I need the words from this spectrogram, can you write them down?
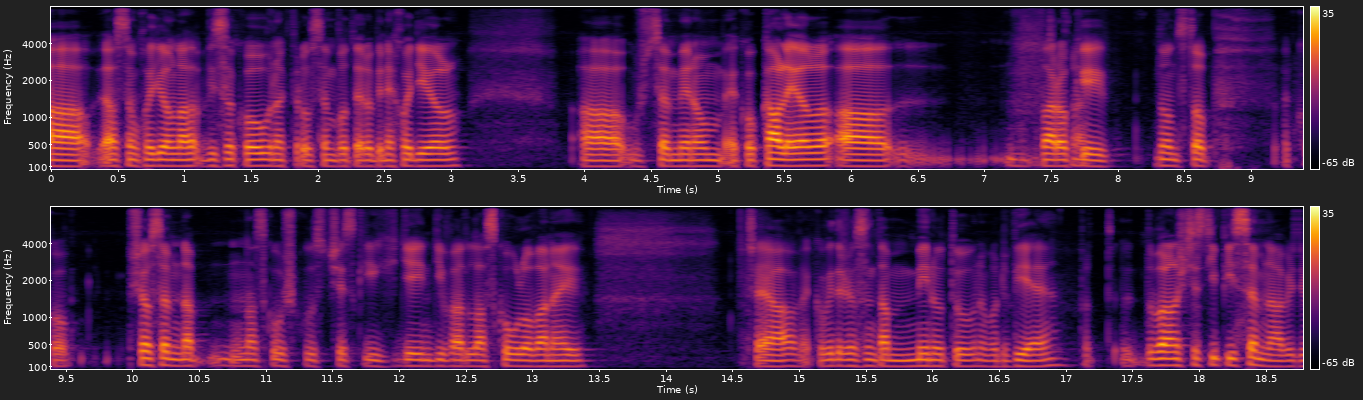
A já jsem chodil na vysokou, na kterou jsem od té doby nechodil. A už jsem jenom jako kalil a dva roky non-stop jako šel jsem na, na zkoušku z českých dějin divadla skoulovaný třeba, jako vydržel jsem tam minutu nebo dvě, to byla naštěstí písemná, víš,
